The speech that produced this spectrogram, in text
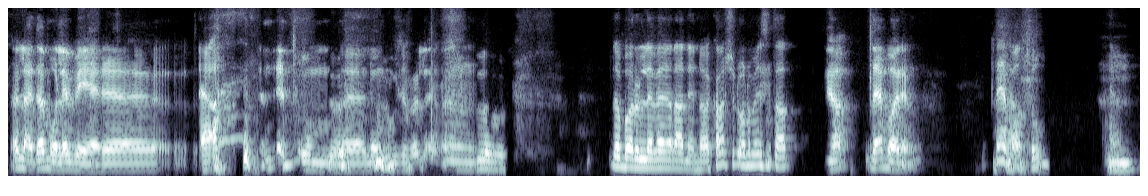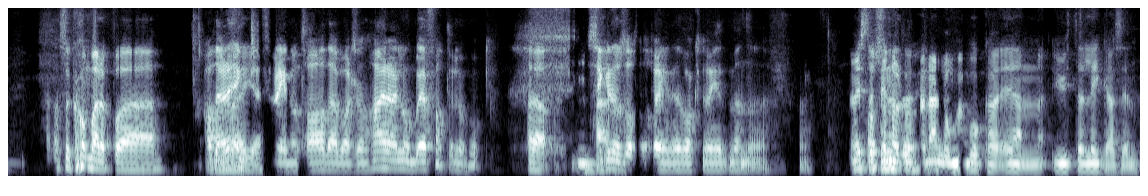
Det er leit jeg må levere Ja. en, en tom eh, lommebok, selvfølgelig. Men Da bare å levere den inn, da. Kanskje noen har mistet den. ja, det er bare Det var tom. Ja. Og så kommer det på uh, Ja, det er det enkleste pengene å ta. Det er bare sånn Her er en lommebok. Jeg fant en lommebok. Ja. Sikkert noen som har tatt pengene. Det var ikke noe gitt, men uh, Men Hvis det finner ut at den lommeboka er en uteligger sin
